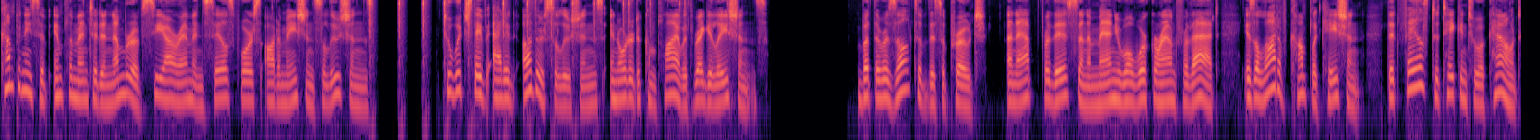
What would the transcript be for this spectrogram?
Companies have implemented a number of CRM and Salesforce automation solutions to which they've added other solutions in order to comply with regulations. But the result of this approach, an app for this and a manual workaround for that, is a lot of complication that fails to take into account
